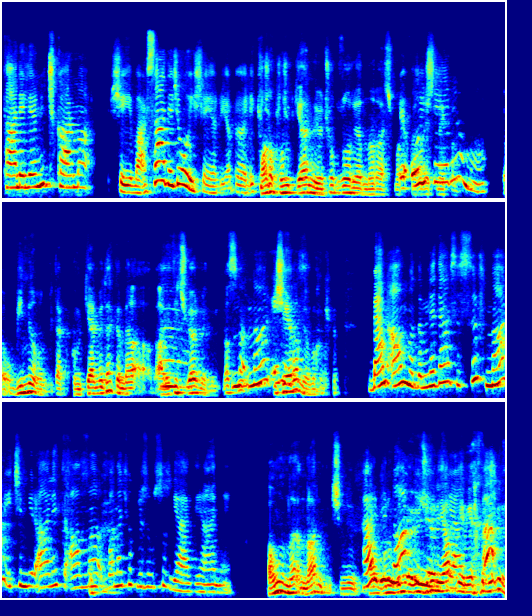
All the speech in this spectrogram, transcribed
tanelerini çıkarma şeyi var. Sadece o işe yarıyor böyle küçük Bana küçük. komik gelmiyor. Çok zor ya nar açmak. E, o işe yarıyor falan. mu? Ya, o bilmiyorum. Bir dakika komik gelmiyor derken ben aleti hiç görmedim. Nasıl? Na- nar İşe evet. yaramıyor mu? Ben almadım. Nedense sırf nar için bir alet alma bana çok lüzumsuz geldi yani. Ama nar, nar şimdi Her gün bunun, bunun nar övücülüğünü yiyoruz yapmayayım yani. Bileyim,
